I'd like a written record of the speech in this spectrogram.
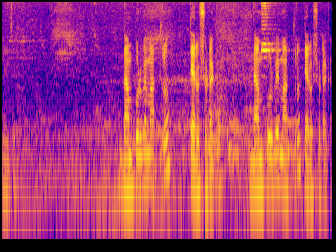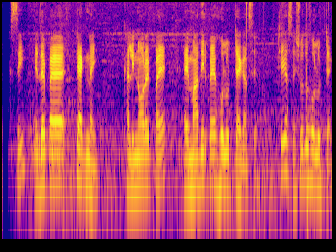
এই যে। দাম পড়বে মাত্র তেরোশো টাকা। দাম পড়বে মাত্র তেরোশো টাকা। সি, এদের পায়ে ট্যাগ নাই। খালি নরের পায়ে, এই মাদির পায়ে হলুদ ট্যাগ আছে। ঠিক আছে? শুধু হলুদ ট্যাগ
